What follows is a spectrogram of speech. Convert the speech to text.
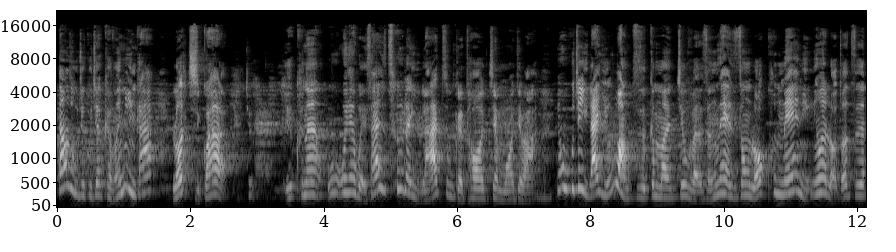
当时我就感觉搿份人家老奇怪个，就。有可能，我我想为啥是抽了伊拉做搿套节目对伐？因为我感觉伊拉有房子，葛末就勿存在是种老困难个人。因为老早子，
